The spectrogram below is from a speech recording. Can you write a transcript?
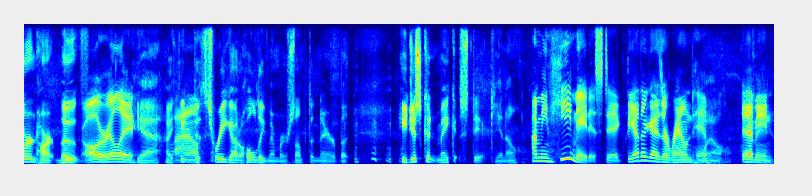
Earnhardt move. Oh, really? Yeah, I Wow. think the three got a hold of him or something there, but he just couldn't make it stick. You know. I mean, he made it stick. The other guys around him. Well, I mean,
